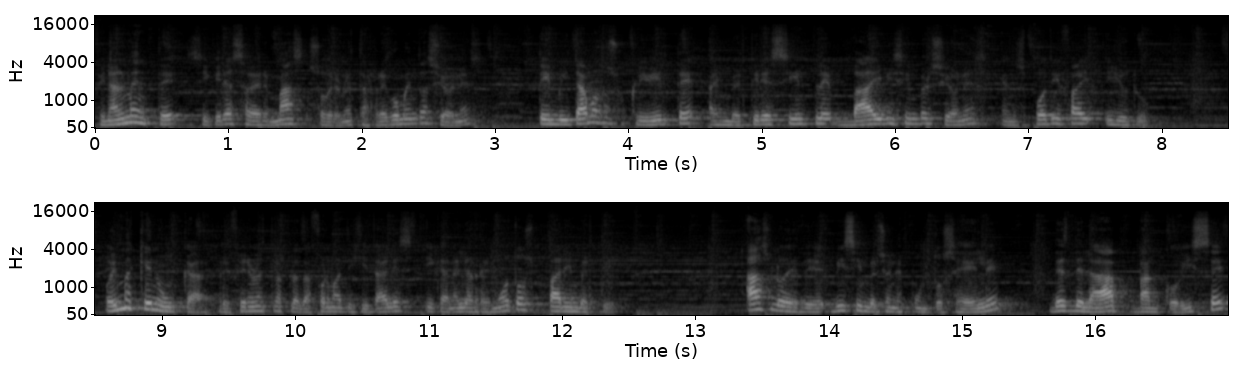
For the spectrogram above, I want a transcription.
Finalmente, si quieres saber más sobre nuestras recomendaciones, te invitamos a suscribirte a Invertir es Simple by Vis Inversiones en Spotify y YouTube. Hoy más que nunca, prefiero nuestras plataformas digitales y canales remotos para invertir hazlo desde viceinversiones.cl, desde la app Banco Vice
